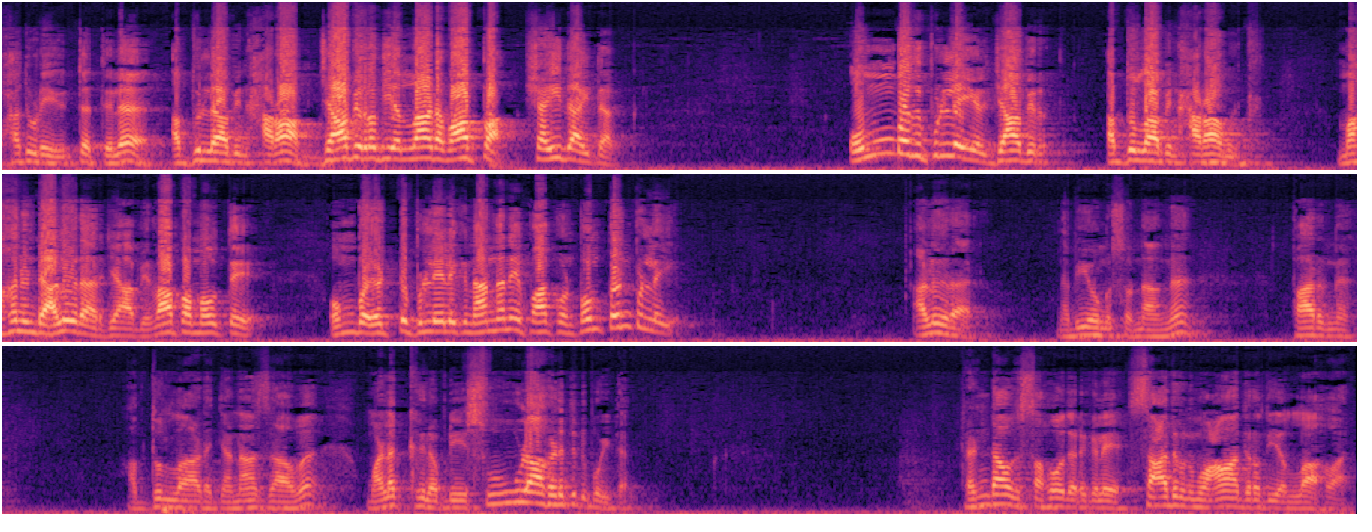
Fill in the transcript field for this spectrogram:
உஹதுடைய யுத்தத்துல அப்துல்லா பின் ஹராம் ஜாபிர் ரதி அல்லாட வாப்பா ஷஹீத் ஆயிட்டார். ஒன்பது பிள்ளைகள் ஜாபிர் அப்துல்லா பின் ஹராமுக்கு. மகன் அழுகிறார் ஜாபிர். வாப்பா மௌத்தே ஒன்பது எட்டு பிள்ளைகளுக்கு நான் தானே பார்க்கணும். பெண் பிள்ளை. அழுகிறார். நபி அவங்க சொன்னாங்க பாருங்க அப்துல்லாட ஜனாசாவை மலக்கில் அப்படியே சூளாக எடுத்துட்டு போயிட்டார். இரண்டாவது சகோதரர்களே சாதுவின் முஆதிரதி அல்லாஹார்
